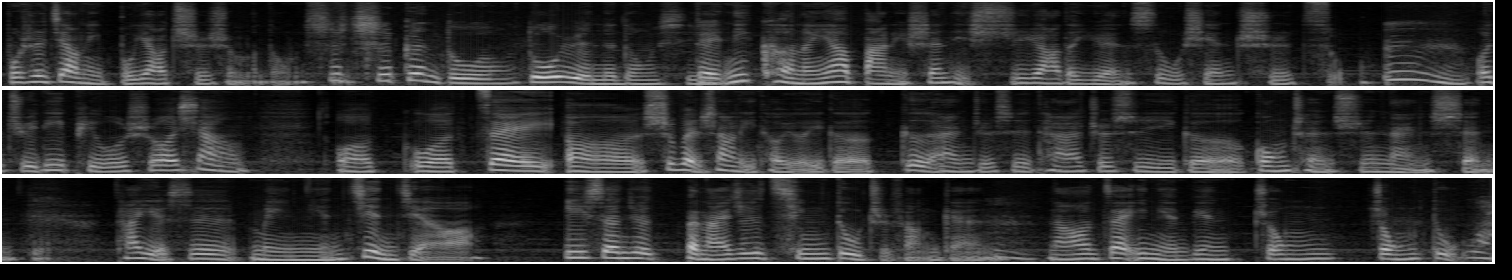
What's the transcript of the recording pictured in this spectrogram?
不是叫你不要吃什么东西，是吃更多多元的东西。对，你可能要把你身体需要的元素先吃足。嗯，我举例，比如说像我我在呃书本上里头有一个个案，就是他就是一个工程师男生，对他也是每年健检啊，医生就本来就是轻度脂肪肝，嗯、然后再一年变中中度，哇，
